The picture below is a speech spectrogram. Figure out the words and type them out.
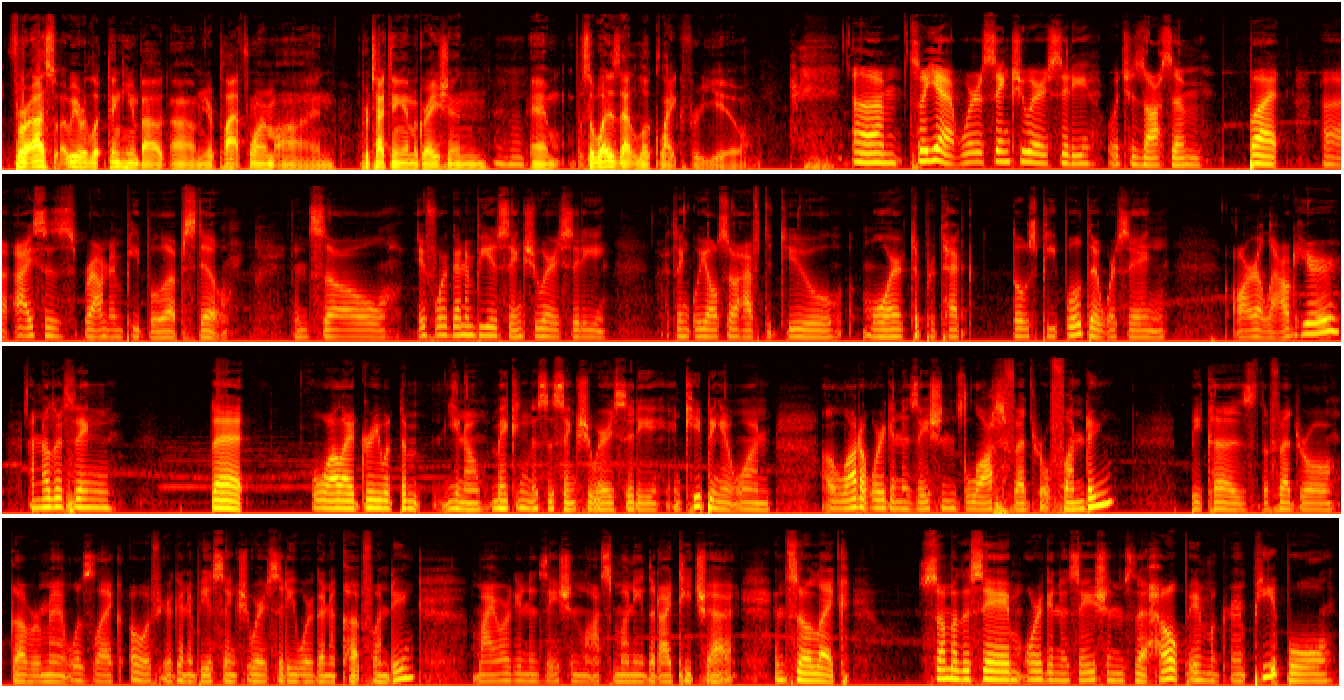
for us, we were look, thinking about um, your platform on protecting immigration, and so what does that look like for you? Um, so yeah, we're a sanctuary city, which is awesome, but uh, ICE is rounding people up still. And so, if we're gonna be a sanctuary city, I think we also have to do more to protect those people that we're saying are allowed here. Another thing that while I agree with them, you know, making this a sanctuary city and keeping it one, a lot of organizations lost federal funding because the federal government was like, oh, if you're going to be a sanctuary city, we're going to cut funding. My organization lost money that I teach at. And so, like, some of the same organizations that help immigrant people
